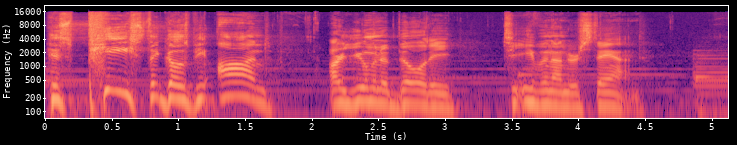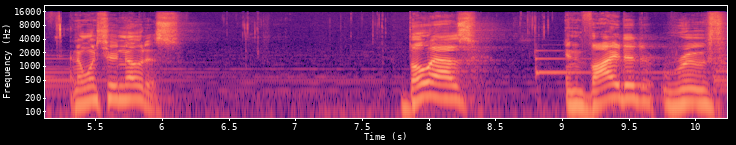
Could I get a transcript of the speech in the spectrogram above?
His peace that goes beyond our human ability to even understand. And I want you to notice Boaz invited Ruth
